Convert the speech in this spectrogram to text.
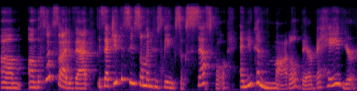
Um, on the flip side of that is that you can see someone who's being successful and you can model their behavior.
